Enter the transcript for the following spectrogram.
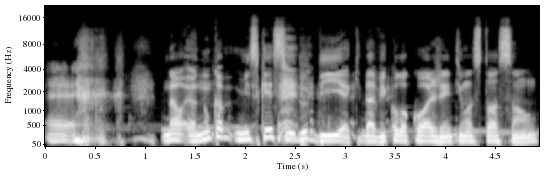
É, Não, eu nunca me esqueci do dia que Davi colocou a gente em uma situação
